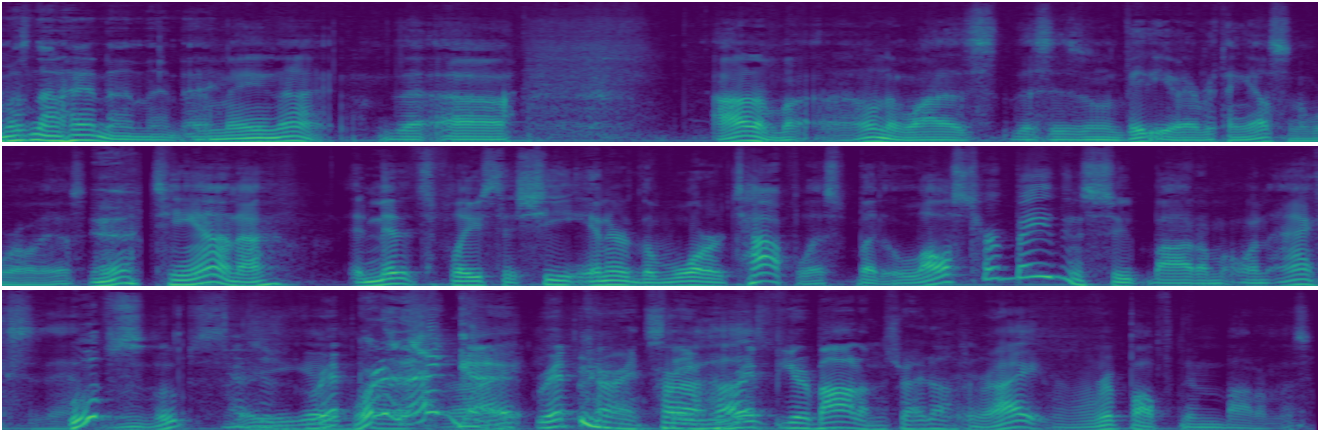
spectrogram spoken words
must not have had none that I day. may not. The uh, I don't know. I don't know why this, this is on video. Everything else in the world is. Yeah. Tiana admitted to police that she entered the water topless, but lost her bathing suit bottom on accident. Whoops. Whoops. There you go. rip Where did that go? Right. Rip currents. Her They hus- rip your bottoms right off. Right. Rip off them bottoms.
